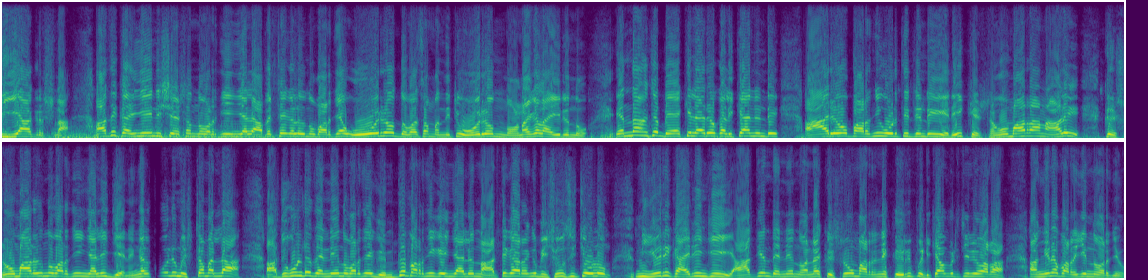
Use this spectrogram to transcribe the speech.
ദിയാകൃഷ്ണ അത് കഴിഞ്ഞതിന് ശേഷം എന്ന് പറഞ്ഞു കഴിഞ്ഞാൽ അവറ്റകൾ എന്ന് പറഞ്ഞാൽ ഓരോ ദിവസം വന്നിട്ട് ഓരോ നുണകളായിരുന്നു. എന്താണെന്ന് വെച്ചാൽ ബാക്കിൽ ആരോ കളിക്കാനുണ്ട്. ആരോ പറഞ്ഞു കൊടുത്തിട്ടുണ്ട്. എടി കൃഷ്ണകുമാറാണ് ആൾ. കൃഷ്ണകുമാർ എന്ന് പറഞ്ഞു കഴിഞ്ഞാൽ ജനങ്ങൾക്ക് പോലും ഇഷ്ടമല്ല. അതുകൊണ്ട് തന്നെ എന്ന് പറഞ്ഞാൽ എന്ത് പറഞ്ഞു കഴിഞ്ഞാലും നാട്ടുകാർ അങ്ങ് വിശ്വസിച്ചോളും. നീ ഒരു കാര്യം ചെയ്യ്. ആദ്യം തന്നെ എന്ന് പറഞ്ഞാൽ കൃഷ്ണകുമാറിനെ കയറി പിടിക്കാൻ പറ്റിച്ചു പറ. അങ്ങനെ പറയുന്നു പറഞ്ഞു.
